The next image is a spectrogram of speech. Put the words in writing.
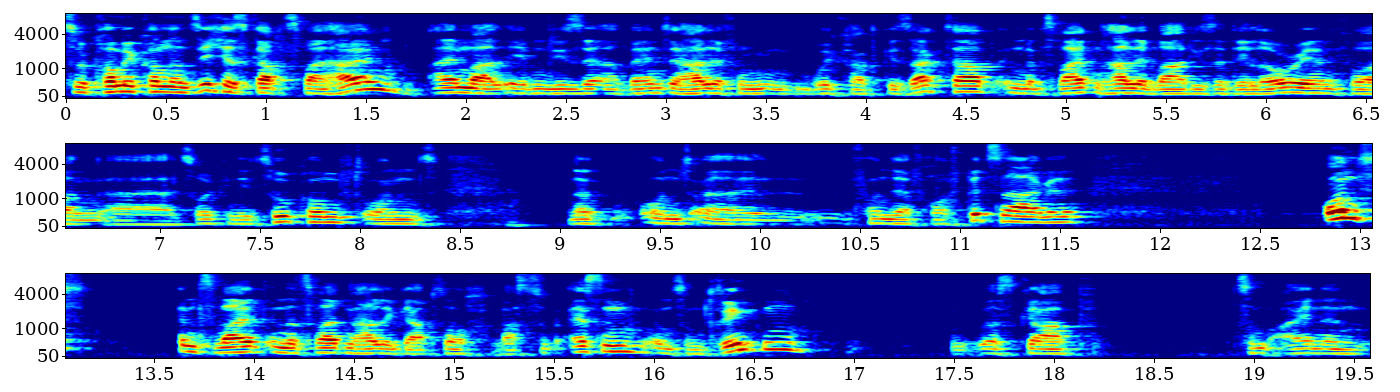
zur Comic-Con an sich, es gab zwei Hallen. Einmal eben diese erwähnte Halle, von, wo ich gerade gesagt habe. In der zweiten Halle war dieser DeLorean von äh, Zurück in die Zukunft und, ne, und äh, von der Frau Spitznagel. Und in der zweiten Halle gab es noch was zum Essen und zum Trinken. Es gab zum einen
